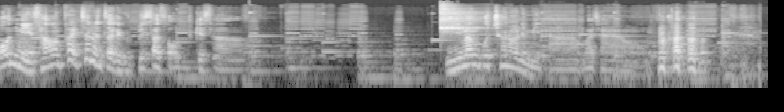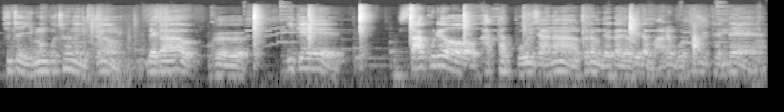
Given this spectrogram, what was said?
언니 48,000원짜리 그 비싸서 어떻게 사? 29,000원입니다. 맞아요. 진짜 29,000원이고요. 내가 그 이게 싸구려 같아 보이잖아. 그럼 내가 여기다 말을 못 해줄 텐데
